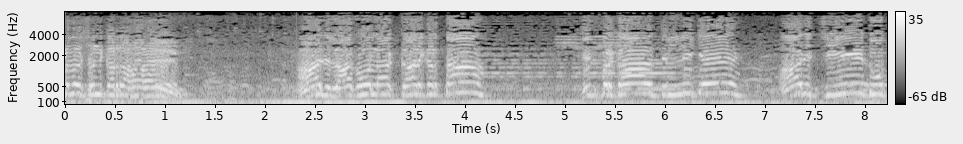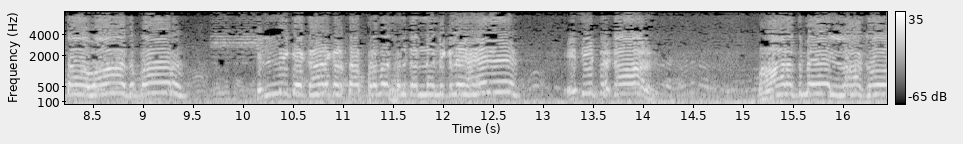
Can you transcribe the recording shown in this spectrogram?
प्रदर्शन कर रहा है। आज लाखों लाख कार्यकर्ता, जिस प्रकार दिल्ली के आज चीनी दूतावास पर दिल्ली के कार्यकर्ता प्रदर्शन करने निकले हैं, इसी प्रकार भारत में लाखों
